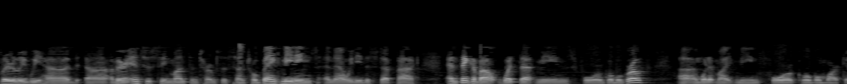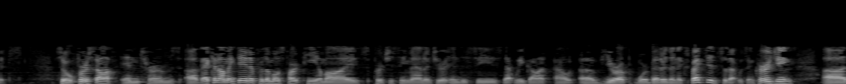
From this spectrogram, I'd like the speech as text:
Clearly, we had uh, a very interesting month in terms of central bank meetings, and now we need to step back and think about what that means for global growth uh, and what it might mean for global markets. So first off, in terms of economic data, for the most part, PMIs, purchasing manager indices that we got out of Europe were better than expected, so that was encouraging. Uh,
